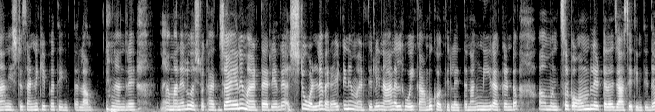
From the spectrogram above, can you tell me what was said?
ನಾನು ಇಷ್ಟು ಸಣ್ಣಕ್ಕೆ ಇಪ್ಪತ್ತಿಗಿತ್ತಲ್ಲ ಅಂದರೆ ಮನೇಲೂ ಅಷ್ಟು ಕಜ್ಜಾಯನೇ ಮಾಡ್ತಾಯಿರ್ರಿ ಅಂದರೆ ಅಷ್ಟು ಒಳ್ಳೆ ವೆರೈಟಿನೇ ಮಾಡ್ತಿರಲಿ. ನಾನು ಅಲ್ಲಿ ಹೋಗಿ ಕಾಂಬಕ್ಕೆ ಹೋಗ್ತಿರ್ಲ ಇತ್ತು. ನಂಗೆ ನೀರು ಹಾಕ್ಕೊಂಡು ಮುಂಚೆ ಸ್ವಲ್ಪ ಆಮ್ಲೆಟ್ ಎಲ್ಲ ಜಾಸ್ತಿ ತಿಂತಿದ್ದೆ.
